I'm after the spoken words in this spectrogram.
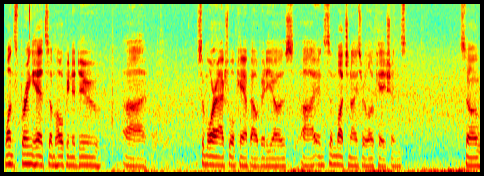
once spring hits, I'm hoping to do uh, some more actual camp out videos uh, in some much nicer locations. So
